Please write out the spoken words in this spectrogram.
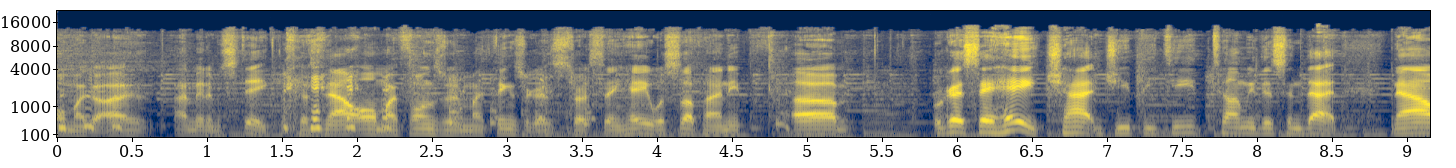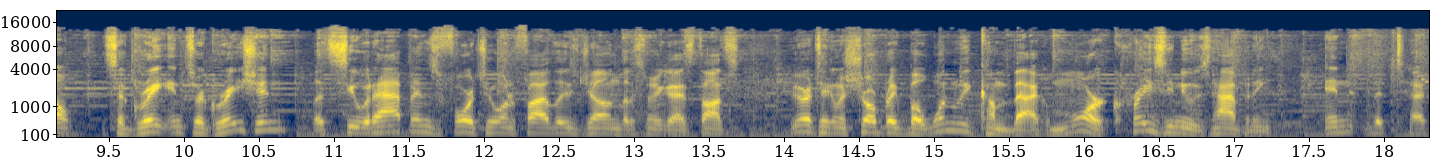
oh my god I, I made a mistake because now all my phones and my things are going to start saying hey what's up honey um, we're going to say hey chat gpt tell me this and that now it's a great integration let's see what happens 4215 ladies and gentlemen let us know your guys thoughts we are taking a short break but when we come back more crazy news happening in the tech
